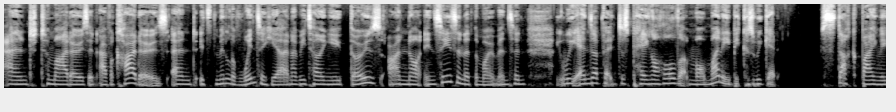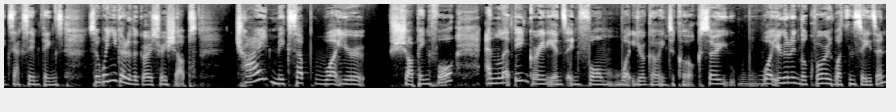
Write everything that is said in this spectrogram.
and tomatoes and avocados, and it's the middle of winter here. And I'd be telling you, those are not in season at the moment. And we end up just paying a whole lot more money because we get stuck buying the exact same things. So when you go to the grocery shops, try and mix up what you're shopping for and let the ingredients inform what you're going to cook. So what you're going to look for is what's in season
